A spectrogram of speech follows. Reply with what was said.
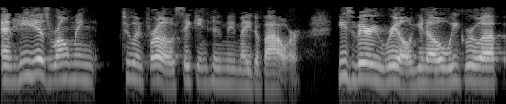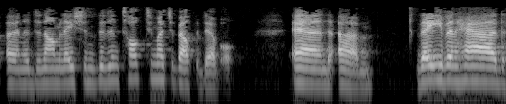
And he is roaming to and fro, seeking whom he may devour. He's very real. You know, we grew up in a denomination that didn't talk too much about the devil. And, um, they even had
